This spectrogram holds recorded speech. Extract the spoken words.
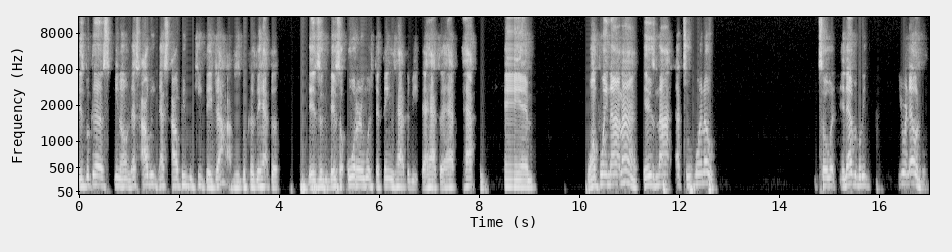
Is because you know that's how we that's how people keep their jobs. Is because they have to. There's a there's an order in which the things have to be that have to have happen. And 1.99 is not a 2.0. So inevitably, you're ineligible.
